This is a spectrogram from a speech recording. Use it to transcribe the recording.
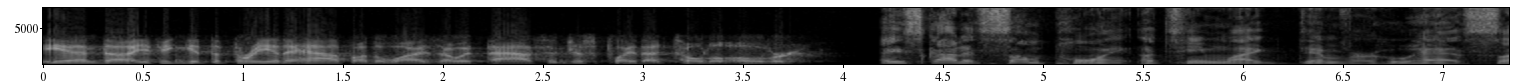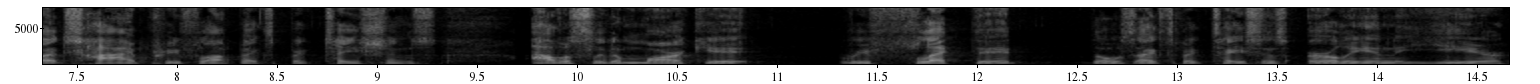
And uh, if you can get the three and a half, otherwise I would pass and just play that total over. Hey, Scott, at some point, a team like Denver, who had such high preflop expectations, obviously the market reflected those expectations early in the year.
